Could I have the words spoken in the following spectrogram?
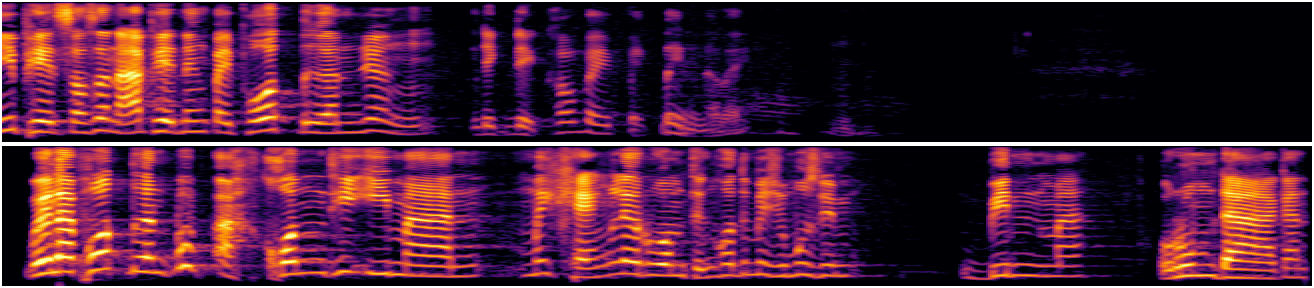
มีเพจศาสนาเพจหนึ่งไปโพสเตือนเรื่อง เด็ก ๆเขาไปไปเต้นอะไร เวลาโพสเตือนปุ๊บอะคนที่อีมานไม่แข็งและรวมถึงคนที่ไม่ใช่มุสลิมบินมา รุมด่ากัน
